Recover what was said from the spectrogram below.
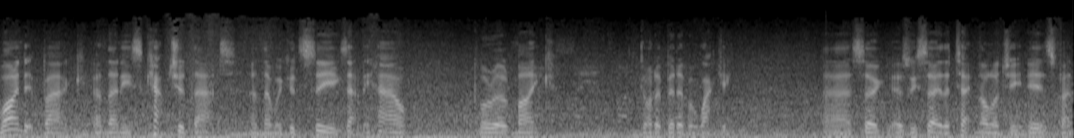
wind it back, and then he's captured that, and then we could see exactly how poor old Mike got a bit of a whacking. Uh, so, as we say, the technology is fa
